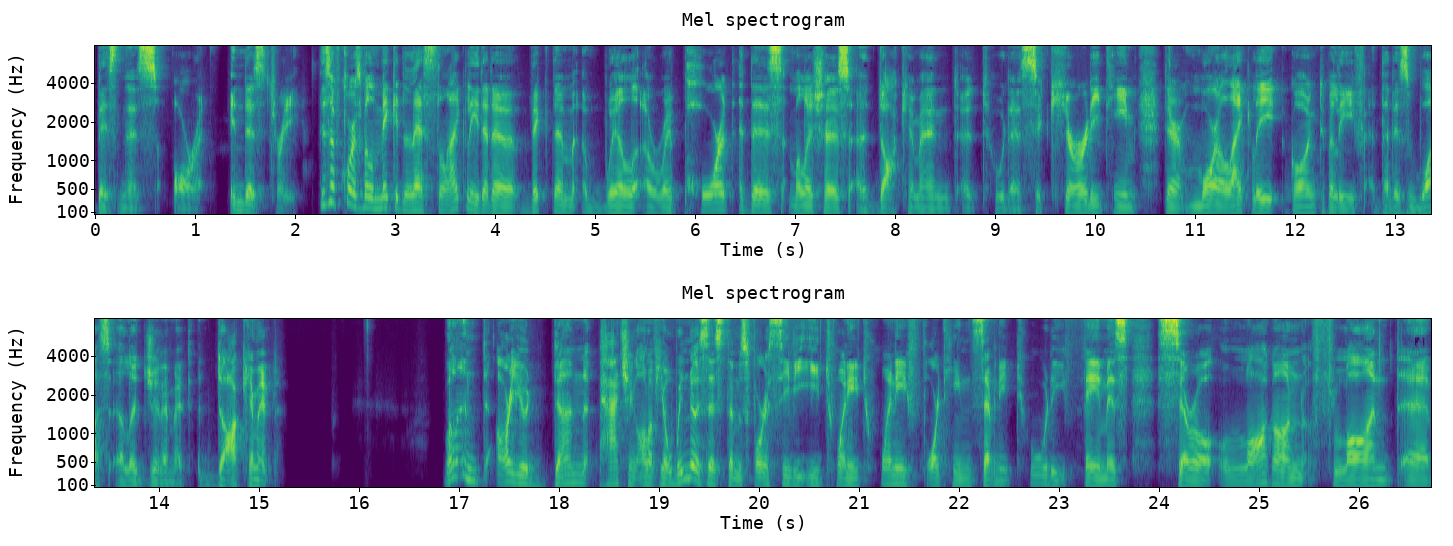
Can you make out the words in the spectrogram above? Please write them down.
business or industry. This, of course, will make it less likely that a victim will report this malicious document to the security team. They're more likely going to believe that this was a legitimate document. Well, and are you done patching all of your Windows systems for CVE 2020 1472, the famous Zerologon flaw and uh,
